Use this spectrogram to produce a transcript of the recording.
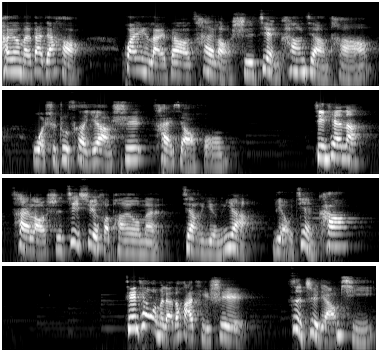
朋友们，大家好，欢迎来到蔡老师健康讲堂，我是注册营养师蔡小红。今天呢，蔡老师继续和朋友们讲营养聊健康。今天我们聊的话题是自制凉皮。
